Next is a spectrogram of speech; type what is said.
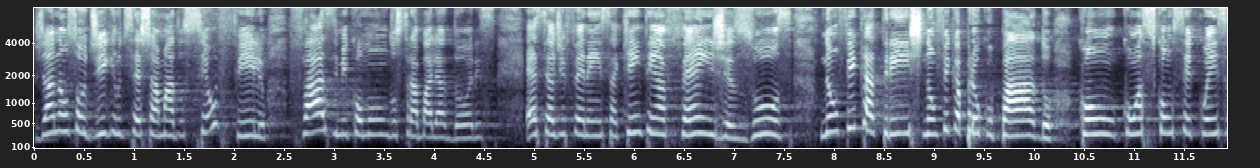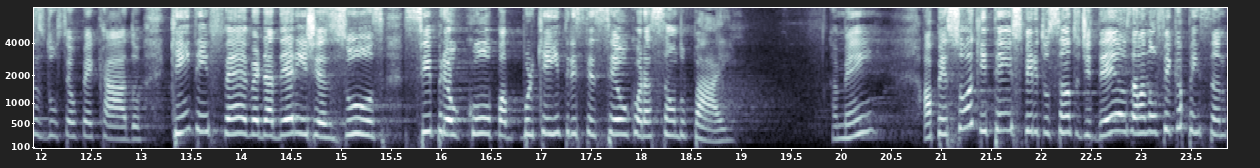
já não sou digno de ser chamado seu filho, faze-me como um dos trabalhadores. Essa é a diferença. Quem tem a fé em Jesus não fica triste, não fica preocupado com, com as consequências do seu pecado. Quem tem fé verdadeira em Jesus se preocupa porque entristeceu o coração do pai. Amém? A pessoa que tem o Espírito Santo de Deus, ela não fica pensando,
